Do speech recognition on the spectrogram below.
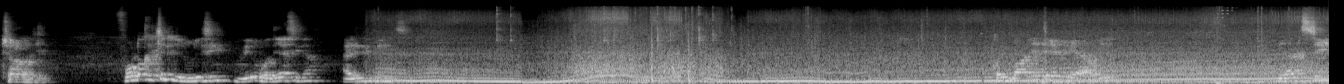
Ciao. ਜੀ ਫੋਟੋ ਖਿੱਚਣੀ ਜ਼ਰੂਰੀ ਸੀ ਵੀਊ ਵਧੀਆ ਸੀਗਾ ਆਈਡੈਂਟੀਫਾਈਸ ਕੋਈ ਬਾਣੀ ਤੇ ਗਿਆ ਹੋਈ ਲੈਟਸ ਸੀ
